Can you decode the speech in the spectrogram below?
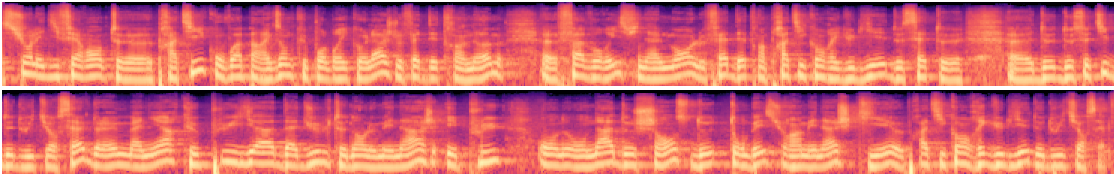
sur les différentes pratiques. On voit par exemple que pour le bricolage, le fait d'être un homme favorise finalement le fait d'être un pratiquant pratiquants réguliers de, cette, euh, de, ce type de do-it-yourself, de la même manière que plus il y a d'adultes dans le ménage et plus on, on a de chances de tomber sur un ménage qui est euh, pratiquant régulier de do-it-yourself.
